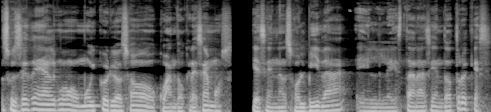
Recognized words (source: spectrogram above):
sucede algo muy curioso cuando crecemos, que se nos olvida el estar haciendo trueques.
